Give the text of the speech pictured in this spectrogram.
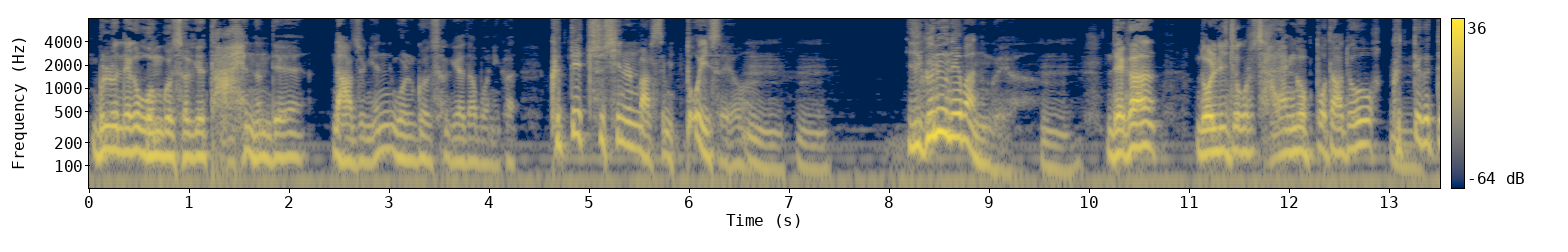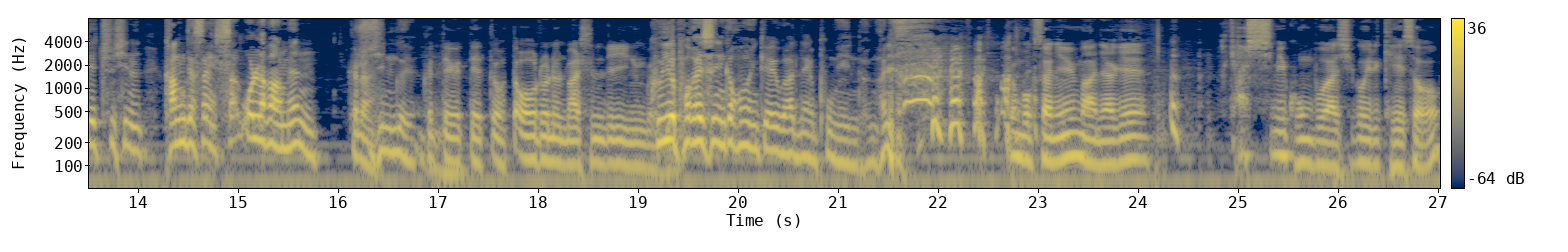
물론 내가 원고 설교 다 했는데 나중엔 원고 설교하다 보니까 그때 주시는 말씀이 또 있어요. 음, 음, 이건 은혜 받는 거야. 음. 내가 논리적으로 잘한 것보다도 그때그때 주시는 강대상에 싹 올라가면 그럼. 주시는 거예요. 그때 그때 또 떠오르는 말씀들이 있는 거죠. 그 여파가 있으니까 호인교회가 내가 붕해인던 거 아니야. 그 목사님이 만약에 열심히 공부하시고 이렇게 해서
